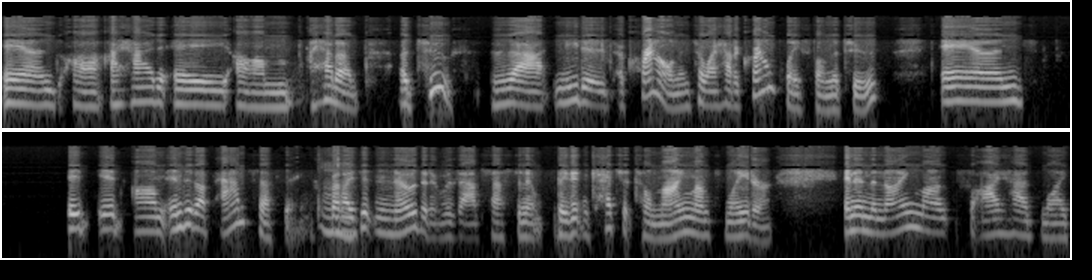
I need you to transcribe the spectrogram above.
and uh, I had a um, I had a a tooth that needed a crown, and so I had a crown placed on the tooth, and it it um, ended up abscessing, mm. but I didn't know that it was abscessed, and it, they didn't catch it till nine months later. And in the nine months, I had like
